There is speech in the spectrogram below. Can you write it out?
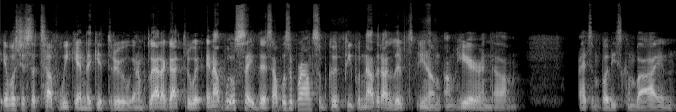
it was just a tough weekend to get through, and I'm glad I got through it. And I will say this: I was around some good people. Now that I lived, you know, I'm, I'm here, and um, I had some buddies come by, and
